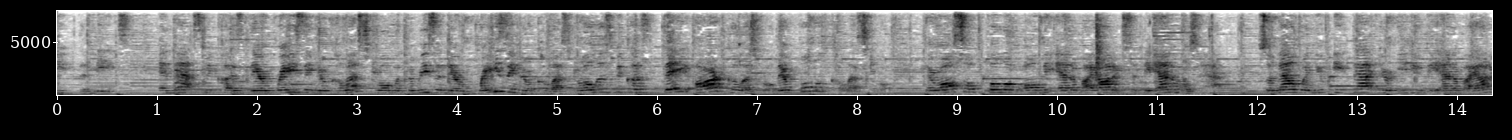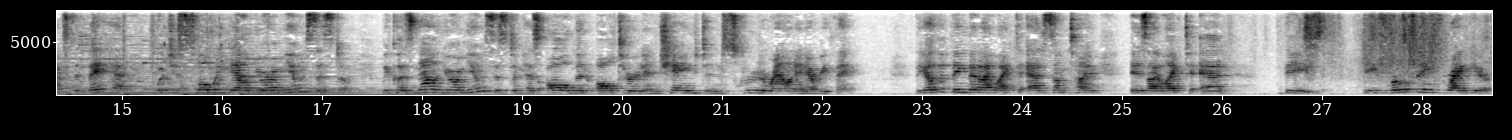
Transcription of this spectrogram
eat the meats. And that's because they're raising your cholesterol, but the reason they're raising your cholesterol is because they are cholesterol. They're full of cholesterol. They're also full of all the antibiotics that the animals have. So now when you eat that, you're eating the antibiotics that they had, which is slowing down your immune system. Because now your immune system has all been altered and changed and screwed around and everything. The other thing that I like to add sometime is I like to add these. These little things right here.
